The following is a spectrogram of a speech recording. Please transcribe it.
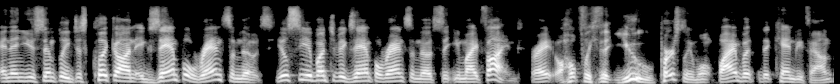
and then you simply just click on example ransom notes, you'll see a bunch of example ransom notes that you might find, right? Well, hopefully that you personally won't find, but that can be found.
